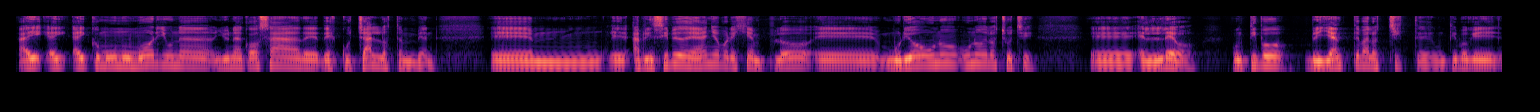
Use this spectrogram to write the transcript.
Hay, hay, hay, como un humor y una, y una cosa de, de escucharlos también. Eh, eh, a principio de año, por ejemplo, murió uno, uno de los chuchis, el Leo. Un tipo brillante para los chistes, un tipo que,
